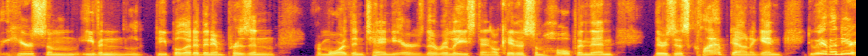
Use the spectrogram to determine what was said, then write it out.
here's some even people that have been in prison for more than ten years. They're released, and okay, there's some hope. And then there's this clampdown again. Do we have any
